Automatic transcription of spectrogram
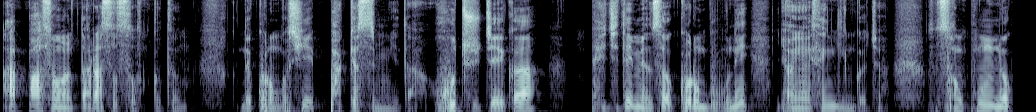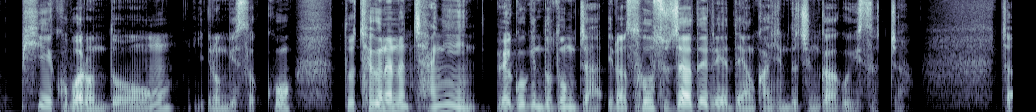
아빠성을 따라서 썼거든. 근데 그런 것이 바뀌었습니다. 호주제가 폐지되면서 그런 부분에 영향이 생긴 거죠. 성폭력 피해 고발 운동 이런 게 있었고 또 최근에는 장애인, 외국인 노동자 이런 소수자들에 대한 관심도 증가하고 있었죠. 자,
